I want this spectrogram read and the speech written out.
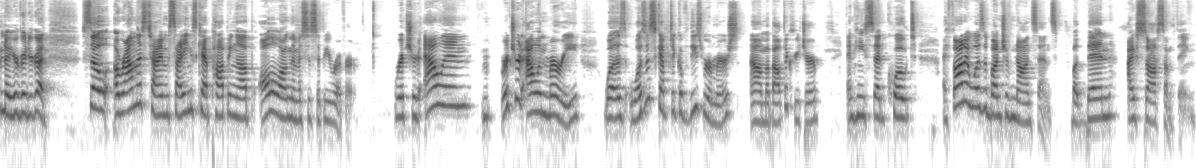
no, you're good. You're good. So around this time, sightings kept popping up all along the Mississippi River. Richard Allen, Richard Allen Murray was was a skeptic of these rumors um, about the creature, and he said, "quote I thought it was a bunch of nonsense, but then I saw something."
